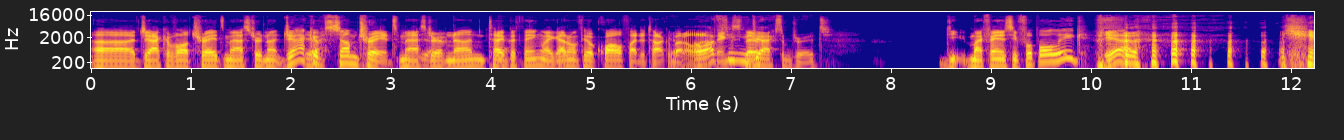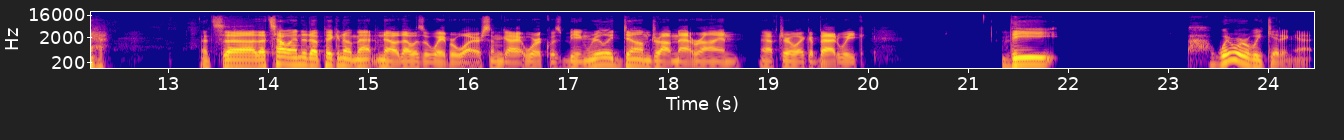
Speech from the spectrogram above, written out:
uh, jack of all trades, master of none. Jack Yeah. of some trades, master Yeah. of none type Yeah. of thing. Like I don't feel qualified to talk Yeah. about a oh, lot I've of things. seen you jack some trades. You- my fantasy football league. Yeah, yeah. That's uh that's how I ended up picking up Matt. No, that was a waiver wire. Some guy at work was being really dumb, dropped Matt Ryan after like a bad week. The where were we getting at?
